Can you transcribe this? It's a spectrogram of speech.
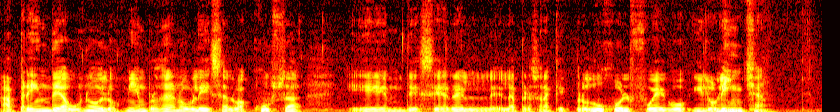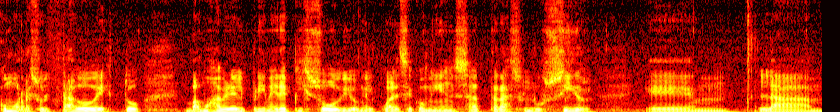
aprende a uno de los miembros de la nobleza, lo acusa de ser la persona que produjo el fuego y lo linchan. Como resultado de esto, vamos a ver el primer episodio en el cual se comienza a traslucir el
